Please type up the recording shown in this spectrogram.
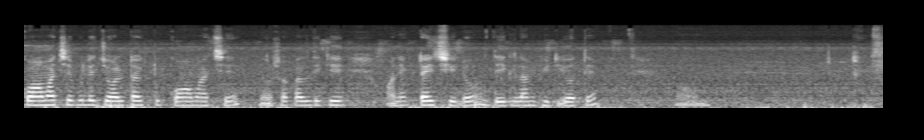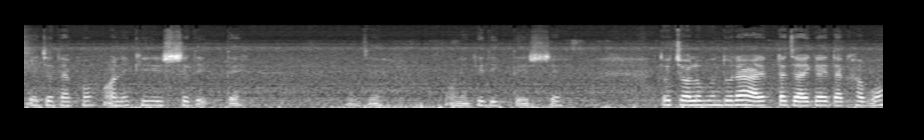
কম আছে বলে জলটা একটু কম আছে। সকাল দিকে অনেকটাই ছিল, দেখলাম ভিডিওতে। এই যে দেখো, অনেকেই এসছে দেখতে। এই যে অনেকেই দেখতে এসছে। তো চলো বন্ধুরা, আরেকটা জায়গায় দেখাবো।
